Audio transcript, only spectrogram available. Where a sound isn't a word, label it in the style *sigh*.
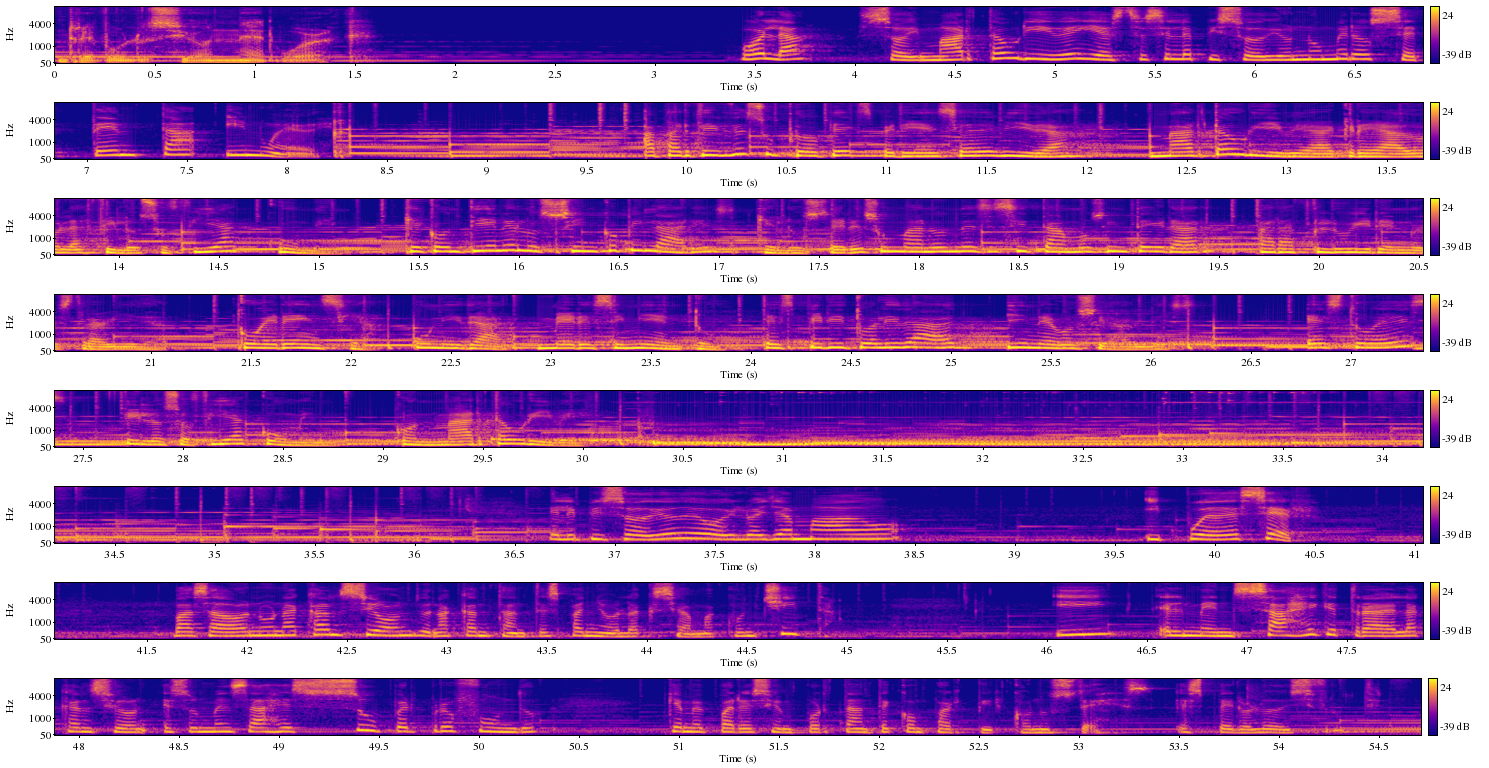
Revolución Network. Hola, soy Marta Uribe y este es el episodio número 79. A partir de su propia experiencia de vida, Marta Uribe ha creado la filosofía Cumen, que contiene los cinco pilares que los seres humanos necesitamos integrar para fluir en nuestra vida. Coherencia, unidad, merecimiento, espiritualidad y negociables. Esto es Filosofía Cumen con Marta Uribe. El episodio de hoy lo he llamado Y puede ser, basado en una canción de una cantante española que se llama Conchita. Y el mensaje que trae la canción es un mensaje súper profundo que me pareció importante compartir con ustedes. Espero lo disfruten.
